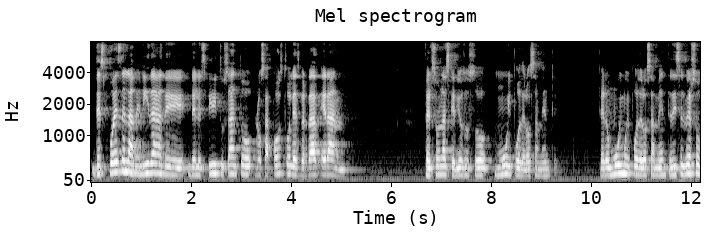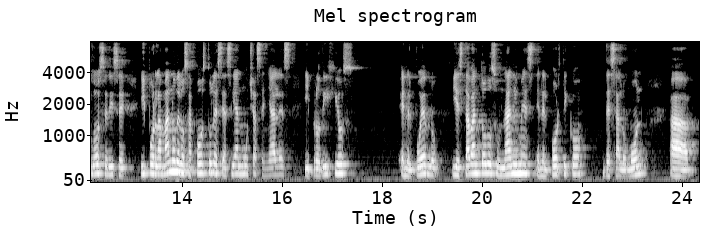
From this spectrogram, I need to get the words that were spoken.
después de la venida de, del Espíritu Santo, los apóstoles, ¿verdad? Eran personas que Dios usó muy poderosamente pero muy, muy poderosamente. Dice el verso 12, dice, y por la mano de los apóstoles se hacían muchas señales y prodigios en el pueblo, y estaban todos unánimes en el pórtico de Salomón. Ah,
